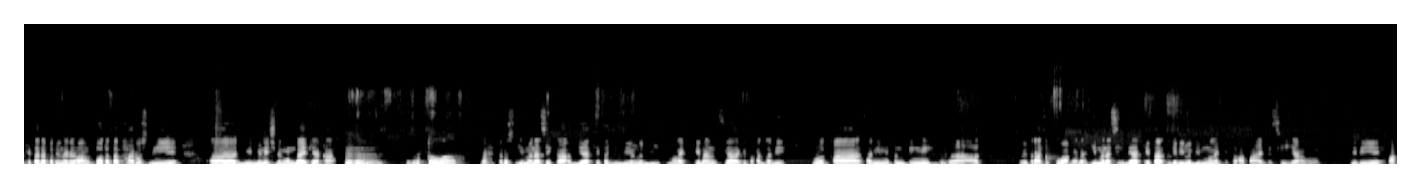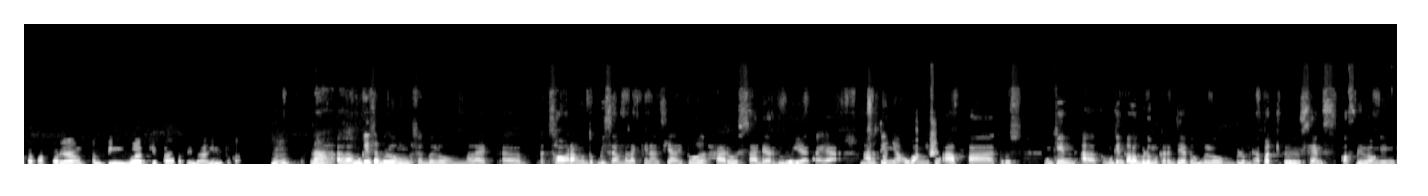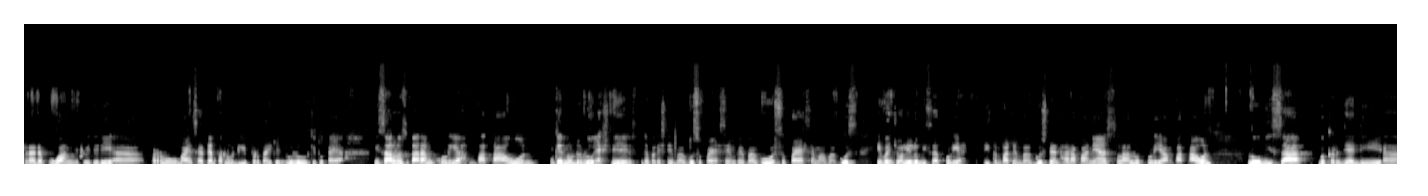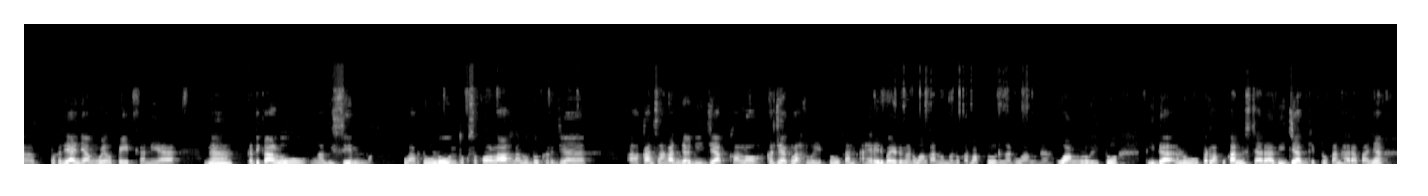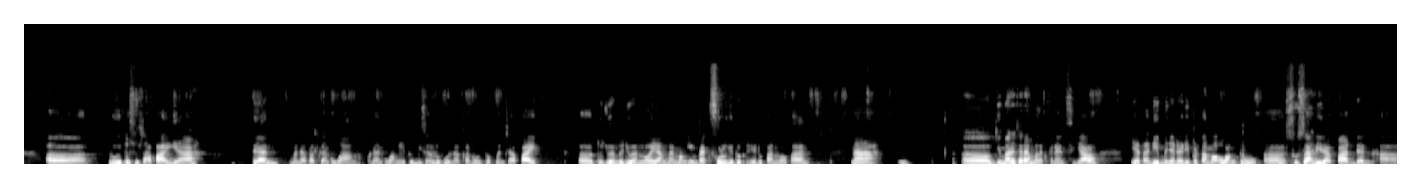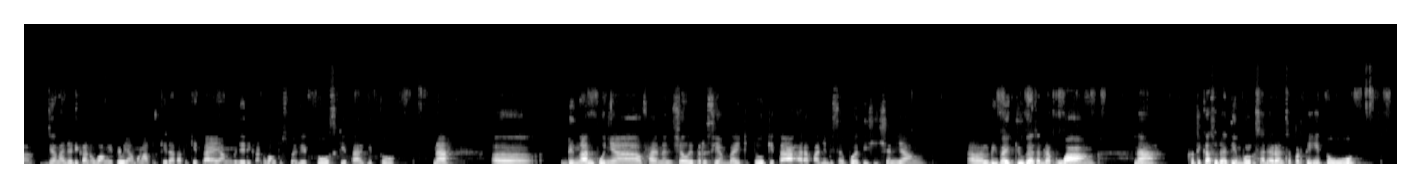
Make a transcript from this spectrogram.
kita dapetin dari orang tua tetap harus di uh, di manage dengan baik ya kak. Mm -hmm. Betul. Nah, terus gimana sih kak biar kita jadi lebih melek finansial gitu kan tadi menurut Kak Sani ini penting nih buat literasi keuangan. Nah, gimana sih biar kita jadi lebih melek gitu apa aja sih yang jadi faktor-faktor yang penting buat kita pertimbangin gitu kak. Nah, uh, mungkin sebelum sebelum melek uh, seorang untuk bisa melek finansial itu harus sadar dulu ya kayak hmm. artinya uang itu apa, terus mungkin uh, mungkin kalau belum kerja tuh belum belum dapat gitu sense of belonging terhadap uang gitu. Jadi uh, perlu mindsetnya perlu diperbaikin dulu gitu kayak misal lu sekarang kuliah 4 tahun, mungkin lu dulu SD dapat SD bagus supaya SMP bagus, supaya SMA bagus, eventually lu bisa kuliah di tempat yang bagus dan harapannya selalu kuliah 4 tahun lu bisa bekerja di uh, pekerjaan yang well paid kan ya. Nah, hmm. ketika lu ngabisin waktu lu untuk sekolah lalu bekerja akan sangat nggak bijak kalau kerja kelas lu itu kan akhirnya dibayar dengan uang kan lu menukar waktu lu dengan uang. Nah, uang lu itu tidak lu perlakukan secara bijak gitu kan harapannya uh, lu itu susah payah dan mendapatkan uang dan uang itu bisa lu gunakan untuk mencapai tujuan tujuan-tujuan lo yang memang impactful gitu kehidupan lo kan. Nah, Uh, gimana cara melek finansial? Ya tadi menyadari pertama uang tuh uh, susah didapat dan uh, jangan jadikan uang itu yang mengatur kita, tapi kita yang menjadikan uang itu sebagai tools kita gitu. Nah, uh, dengan punya financial literacy yang baik itu, kita harapannya bisa buat decision yang uh, lebih baik juga terhadap uang. Nah, ketika sudah timbul kesadaran seperti itu,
